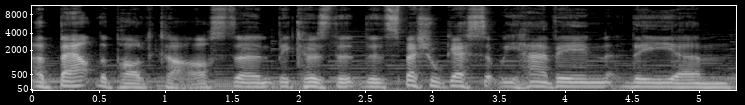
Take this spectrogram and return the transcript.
about the podcast, and because the the special guests that we have in the um,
